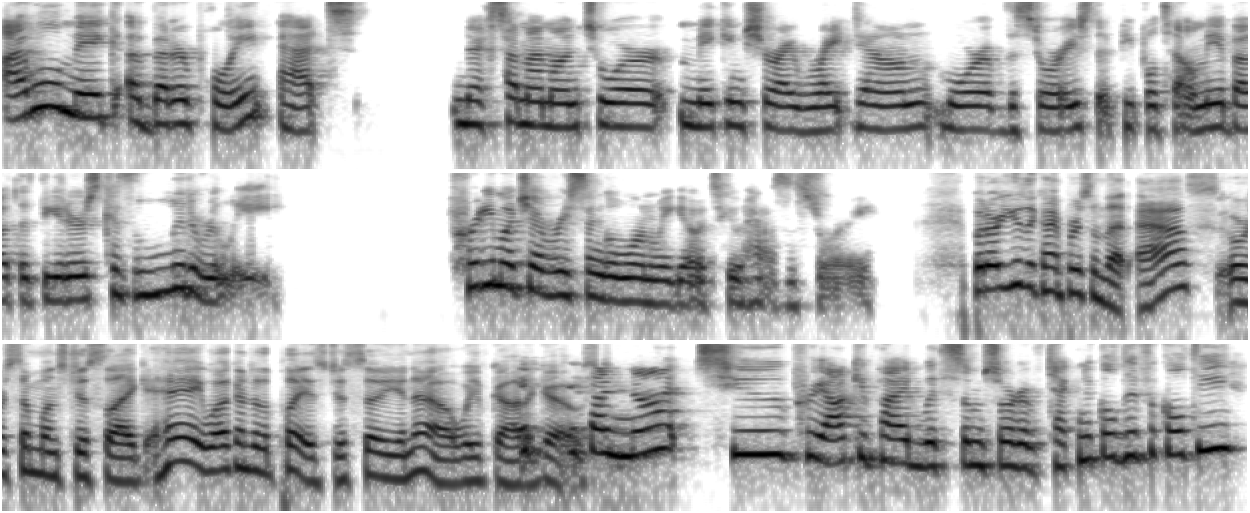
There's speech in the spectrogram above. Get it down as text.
I will make a better point at next time I'm on tour, making sure I write down more of the stories that people tell me about the theaters, because literally, pretty much every single one we go to has a story. But are you the kind of person that asks, or someone's just like, "Hey, welcome to the place. Just so you know, we've got a If, if. I'm not too preoccupied with some sort of technical difficulty,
